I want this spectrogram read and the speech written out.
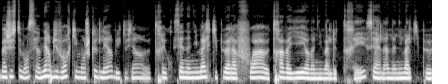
bah justement c'est un herbivore qui mange que de l'herbe et qui devient euh, très gros. C'est un animal qui peut à la fois euh, travailler en animal de trait, c'est un animal qui peut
